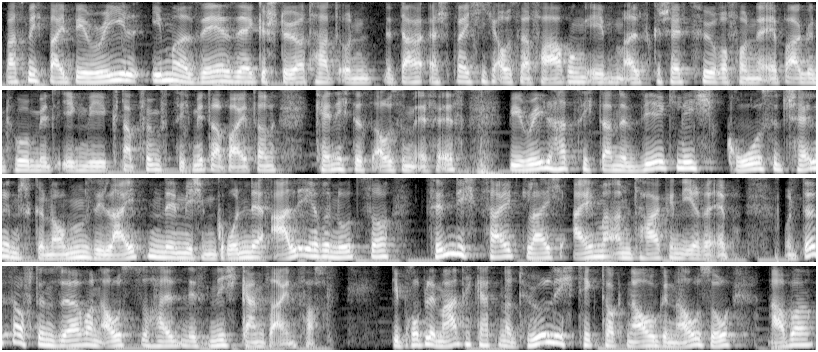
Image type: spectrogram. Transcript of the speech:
Was mich bei BeReal immer sehr, sehr gestört hat und da spreche ich aus Erfahrung eben als Geschäftsführer von einer App-Agentur mit irgendwie knapp 50 Mitarbeitern, kenne ich das aus dem FF. BeReal hat sich da eine wirklich große Challenge genommen. Sie leiten nämlich im Grunde all ihre Nutzer ziemlich zeitgleich einmal am Tag in ihre App. Und das auf den Servern auszuhalten ist nicht ganz einfach. Die Problematik hat natürlich TikTok Now genauso, aber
